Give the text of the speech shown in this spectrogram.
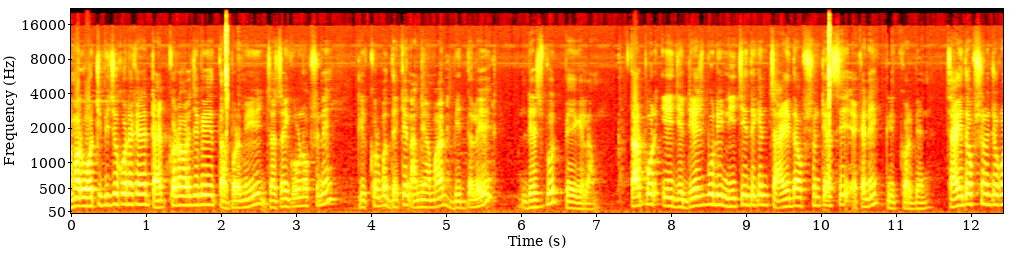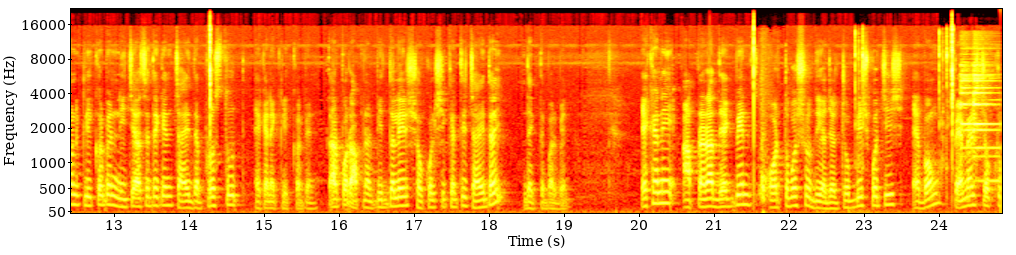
আমার ওটিপি যখন এখানে টাইপ করা হয়ে যাবে, তারপর আমি যাচাই করুন অপশনে ক্লিক করব। দেখেন, আমি আমার বিদ্যালয়ের ড্যাশবোর্ড পেয়ে গেলাম। তারপর এই যে ড্যাশবোর্ডের নিচে দেখেন, চাহিদা অপশনটি আছে, এখানে ক্লিক করবেন। চাহিদা অপশনে যখন ক্লিক করবেন, নিচে আছে দেখেন, চাহিদা প্রস্তুত, এখানে ক্লিক করবেন। তারপর আপনার বিদ্যালয়ের সকল শিক্ষার্থী চাহিদাই দেখতে পারবেন। এখানে আপনারা দেখবেন অর্থবর্ষ দুই হাজার চব্বিশ পঁচিশ এবং পেমেন্ট চক্র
